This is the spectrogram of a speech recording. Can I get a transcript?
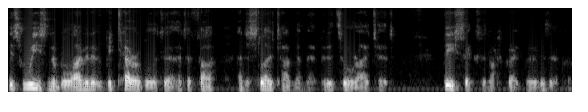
It's reasonable. I mean, it would be terrible at a at a far at a slow time limit, but it's all right. At d6 is not a great move, is it? But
